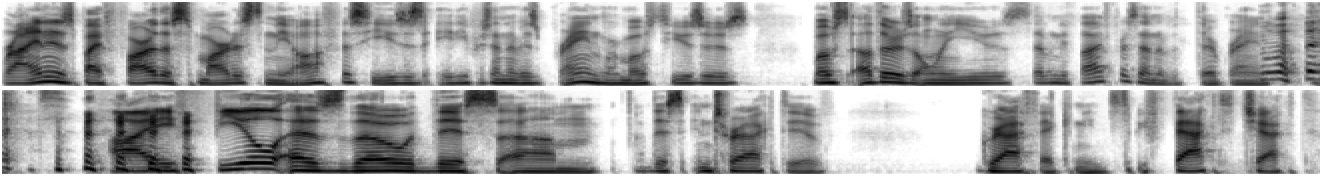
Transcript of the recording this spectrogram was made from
Ryan is by far the smartest in the office. He uses 80% of his brain, where most users, most others only use 75% of their brain. What? I feel as though this um this interactive graphic needs to be fact checked.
